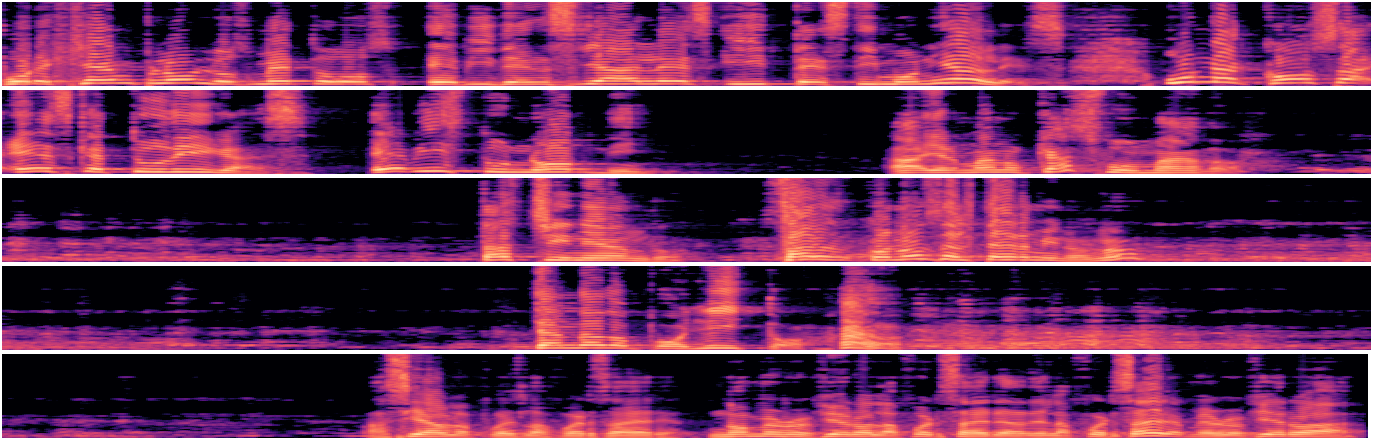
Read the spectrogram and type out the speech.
Por ejemplo, los métodos evidenciales y testimoniales. Una cosa es que tú digas, he visto un ovni. Ay, hermano, ¿qué has fumado? estás chineando. Conoce el término, ¿no? Te han dado pollito. Así habla pues la Fuerza Aérea. No me refiero a la Fuerza Aérea de la Fuerza Aérea, me refiero a...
